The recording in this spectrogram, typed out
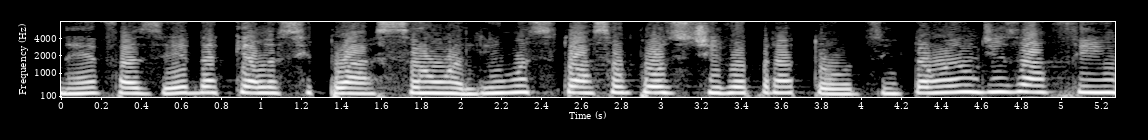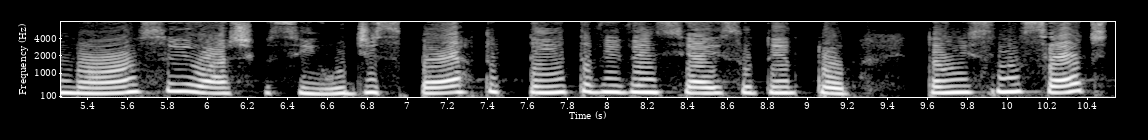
né, fazer daquela situação ali uma situação positiva para todos. Então é um desafio nosso e eu acho que sim, o desperto tenta vivenciar isso o tempo todo. Então isso no set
